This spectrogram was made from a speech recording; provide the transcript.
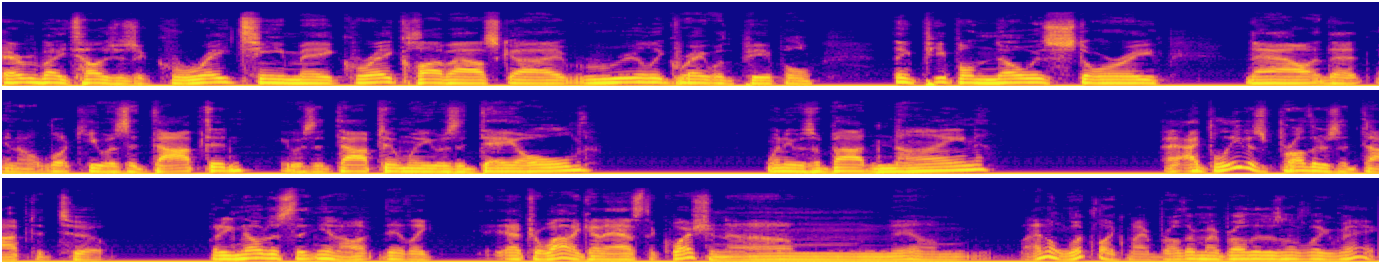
everybody tells you is a great teammate, great clubhouse guy, really great with people. I think people know his story now that you know. Look, he was adopted. He was adopted when he was a day old. When he was about nine. I I believe his brother's adopted too, but he noticed that you know, like after a while, he got to ask the question. Um, you know, I don't look like my brother. My brother doesn't look like me,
